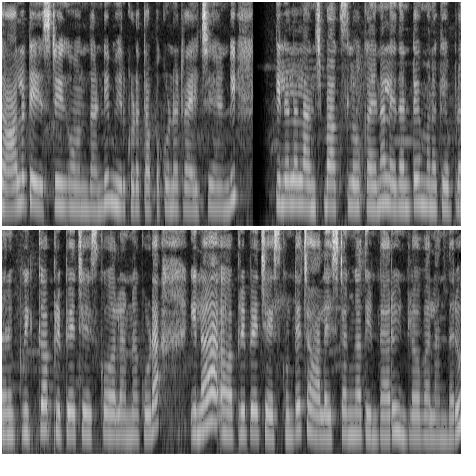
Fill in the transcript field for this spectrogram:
చాలా టేస్టీగా ఉందండి. మీరు కూడా తప్పకుండా ట్రై చేయండి. పిల్లల లంచ్ బాక్స్లోకైనా లేదంటే మనకి ఎప్పుడైనా క్విక్గా ప్రిపేర్ చేసుకోవాలన్నా కూడా ఇలా ప్రిపేర్ చేసుకుంటే చాలా ఇష్టంగా తింటారు ఇంట్లో వాళ్ళందరూ.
